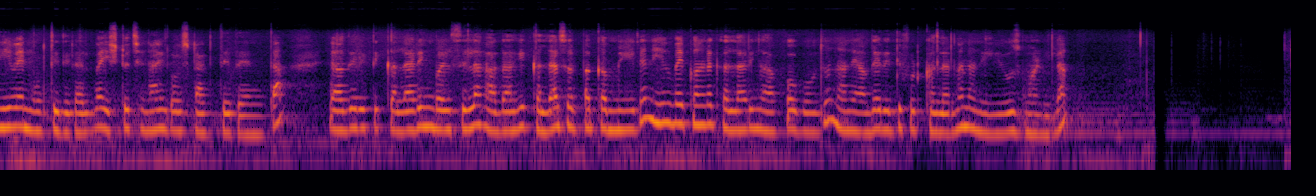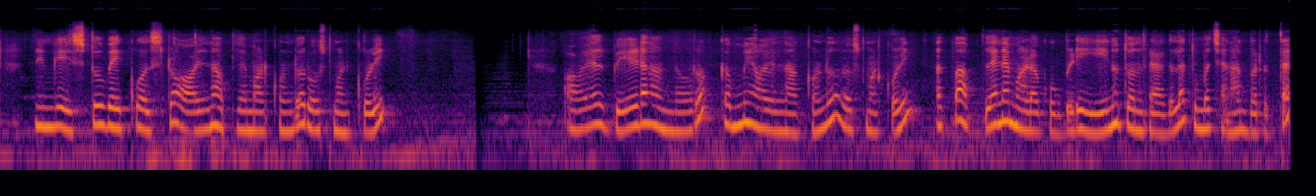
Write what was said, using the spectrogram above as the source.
ನೀವೇ ನೋಡ್ತಿದ್ದೀರಲ್ವ ಎಷ್ಟು ಚೆನ್ನಾಗಿ ರೋಸ್ಟ್ ಆಗ್ತಿದೆ ಅಂತ? ಯಾವುದೇ ರೀತಿ ಕಲರಿಂಗ್ ಬಳಸಿಲ್ಲ ಹಾಗಾಗಿ ಕಲರ್ ಸ್ವಲ್ಪ ಕಮ್ಮಿ ಇದೆ. ನೀವು ಬೇಕು ಅಂದರೆ ಕಲರಿಂಗ್ ಹಾಕ್ಕೋಬೋದು ನಾನು ಯಾವುದೇ ರೀತಿ ಫುಡ್ ಕಲರ್ನ ನಾನು ಯೂಸ್ ಮಾಡಿಲ್ಲ. ನಿಮಗೆ ಎಷ್ಟು ಬೇಕು ಅಷ್ಟು ಆಯಿಲ್ನ ಅಪ್ಲೈ ಮಾಡಿಕೊಂಡು ರೋಸ್ಟ್ ಮಾಡ್ಕೊಳ್ಳಿ. ಆಯಿಲ್ ಬೇಡ ಅನ್ನೋರು ಕಮ್ಮಿ ಆಯಿಲ್ನ ಹಾಕ್ಕೊಂಡು ರೋಸ್ಟ್ ಮಾಡ್ಕೊಳ್ಳಿ. ಅಥವಾ ಅಪ್ಲೈನೇ ಮಾಡೋಕ್ಕೆ ಹೋಗ್ಬೇಡಿ, ಏನೂ ತೊಂದರೆ ಆಗಲ್ಲ, ತುಂಬ ಚೆನ್ನಾಗಿ ಬರುತ್ತೆ.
